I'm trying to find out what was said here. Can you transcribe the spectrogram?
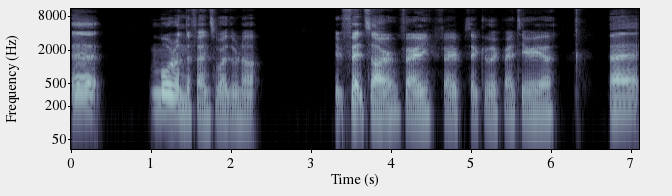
Uh, more on the fence whether or not it fits our very very particular criteria. Uh,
